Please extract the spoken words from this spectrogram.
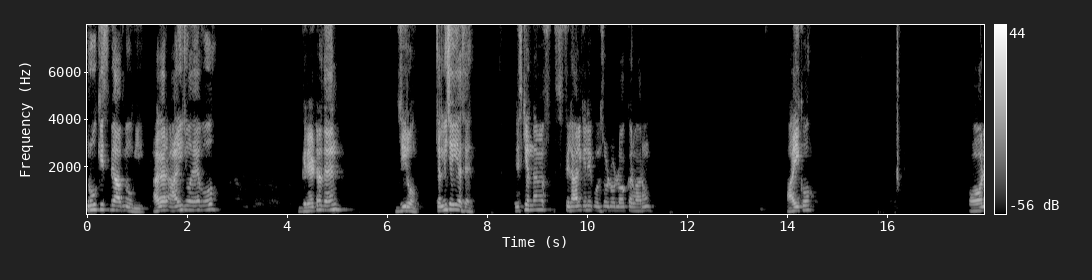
ट्रू किस पे आप में होगी? अगर आई जो है वो ग्रेटर देन ज़ीरो चलनी चाहिए ऐसे? इसके अंदर मैं फ़िलहाल के लिए कंसोल डॉट लॉक करवा रहा हूँ। आई को और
